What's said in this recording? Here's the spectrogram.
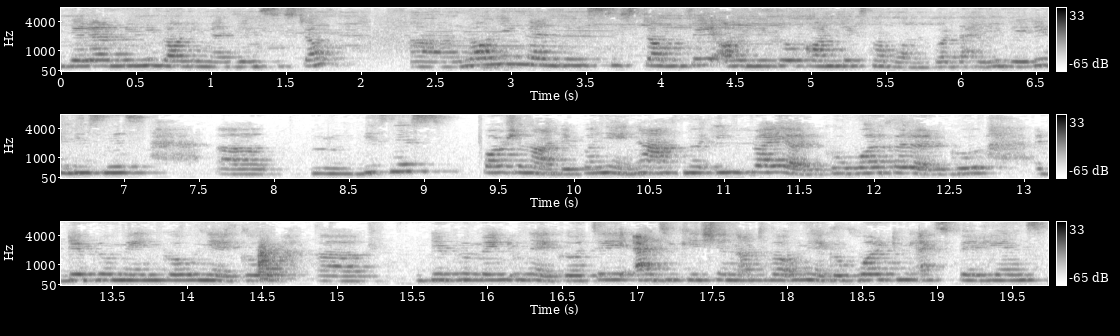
There are many learning management system learning management system चाहिँ अहिलेको कन्टेक्समा भन्नुपर्दाखेरि धेरै बिजनेस बिजनेस पर्सनहरूले पनि होइन आफ्नो इम्प्लोइहरूको वर्करहरूको डेभलपमेन्टको उनीहरूको डेभलपमेन्ट उनीहरूको चाहिँ एजुकेसन अथवा उनीहरूको वर्किङ एक्सपिरियन्स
